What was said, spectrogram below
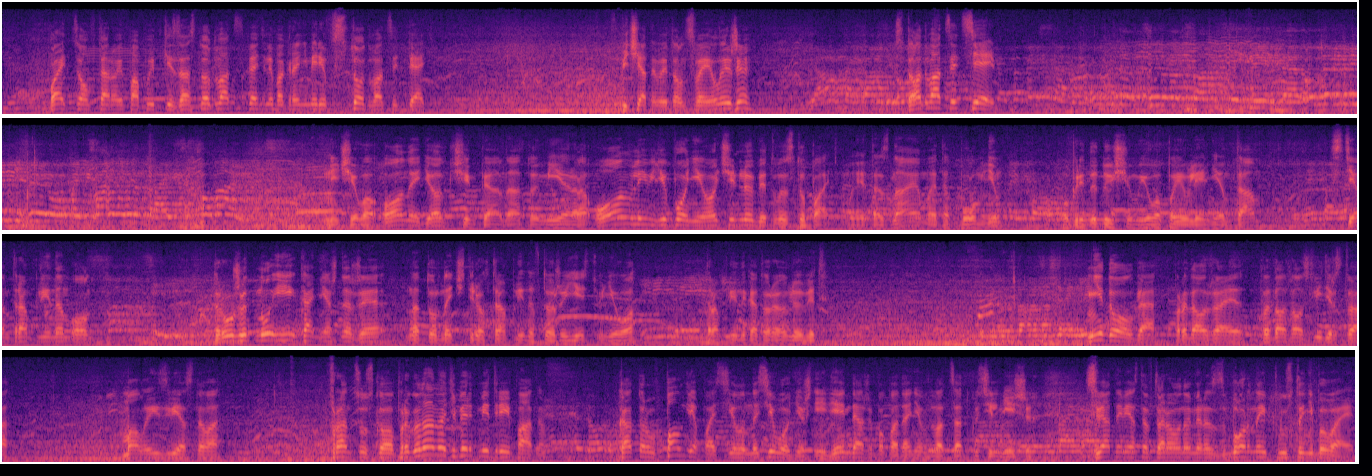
бойцом второй попытки за 125, или, по крайней мере, в 125. Впечатывает он свои лыжи. 127. Ничего, он идет к чемпионату мира. Он в Японии очень любит выступать. Мы это знаем, это помним по предыдущим его появлениям там. С тем трамплином он дружит. Ну и, конечно же, на турне четырех трамплинов тоже есть у него трамплины, которые он любит. Недолго продолжает, продолжалось лидерство малоизвестного французского прыгуна. Но теперь Дмитрий Патов которому вполне по силам на сегодняшний день даже попадание в двадцатку сильнейших. Святое место второго номера сборной пусто не бывает.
